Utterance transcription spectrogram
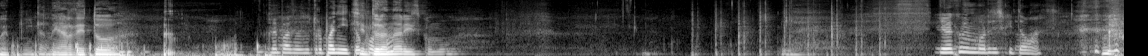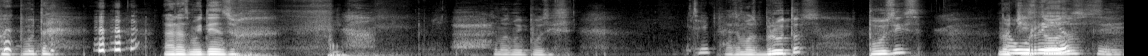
Ay, puta, me arde todo. ¿Me pasas otro pañito? Siento la nariz como. Yo me comí un mordisquito más. De puta. La verdad es muy denso. Somos muy pusis. Sí. Somos brutos, pusis, no Aburridos. chistosos. Sí.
